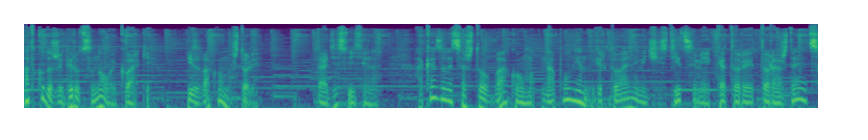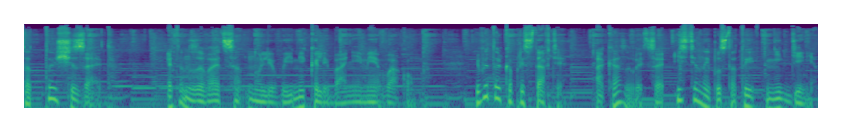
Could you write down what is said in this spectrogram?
откуда же берутся новые кварки? Из вакуума, что ли? Да, действительно. Оказывается, что вакуум наполнен виртуальными частицами, которые то рождаются, то исчезают. Это называется нулевыми колебаниями вакуума. И вы только представьте, оказывается, истинной пустоты нигде нет.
